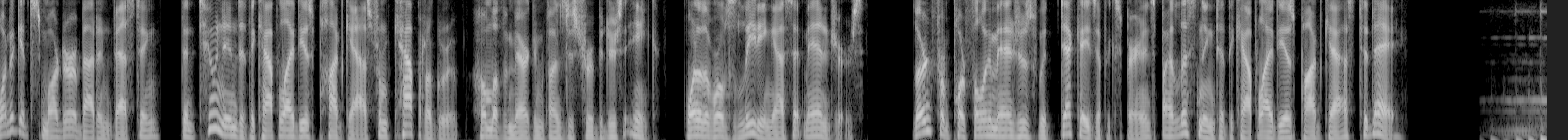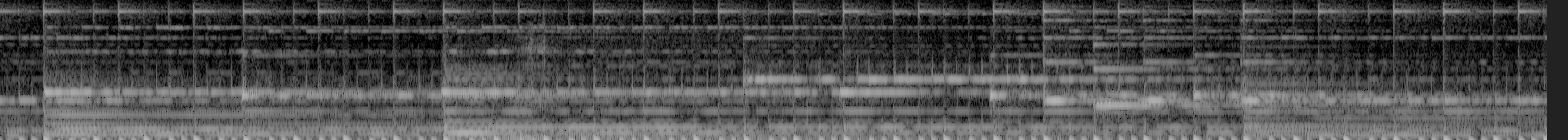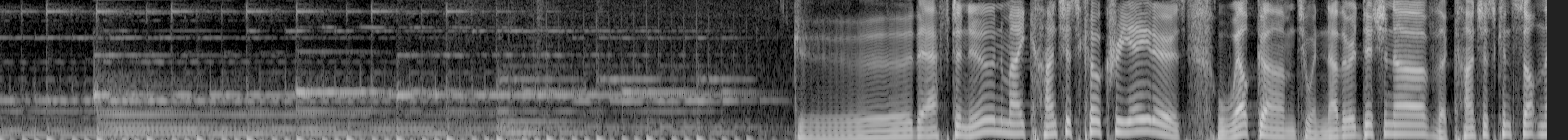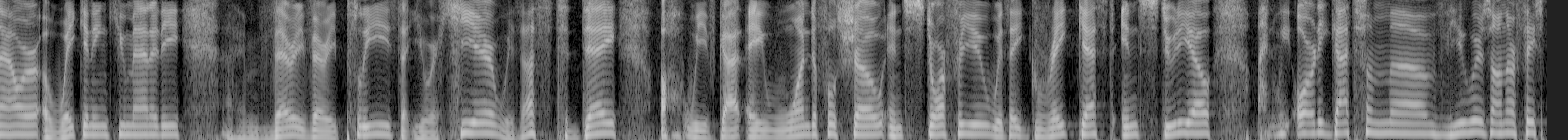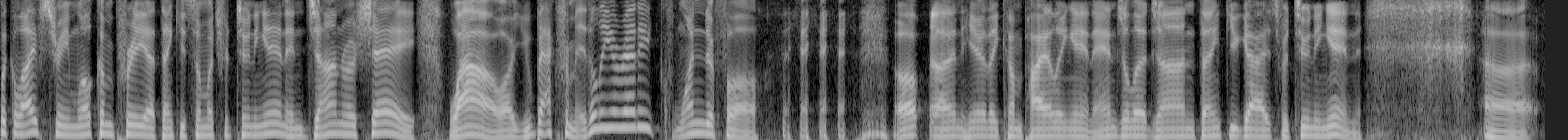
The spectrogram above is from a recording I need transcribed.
Want to get smarter about investing? Then tune into the Capital Ideas podcast from Capital Group, home of American Funds Distributors, Inc., one of the world's leading asset managers. Learn from portfolio managers with decades of experience by listening to the Capital Ideas podcast today. Good afternoon, my conscious co creators. Welcome to another edition of the Conscious Consultant Hour Awakening Humanity. I am very, very pleased that you are here with us today. Oh, we've got a wonderful show in store for you with a great guest in studio. And we already got some uh, viewers on our Facebook live stream. Welcome, Priya. Thank you so much for tuning in. And John Roche. Wow, are you back from Italy already? Wonderful. oh, and here they come piling in. Angela, John, thank you guys for tuning in. Uh,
